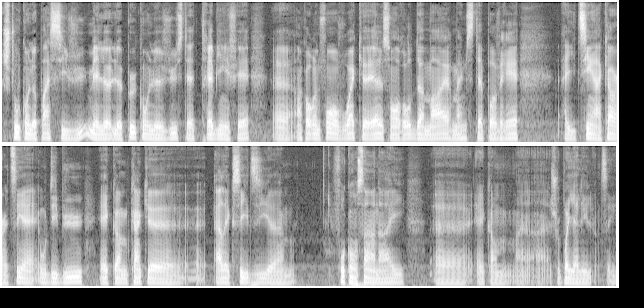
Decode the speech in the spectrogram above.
je trouve qu'on ne l'a pas assez vu, mais le, peu qu'on l'a vu, c'était très bien fait. encore une fois, on voit qu'elle, son rôle de mère, même si c'était pas vrai, elle y tient à cœur. Au début, elle, comme quand que Alexis dit faut qu'on s'en aille. Euh, est comme, euh, je veux pas y aller, là, tu sais.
